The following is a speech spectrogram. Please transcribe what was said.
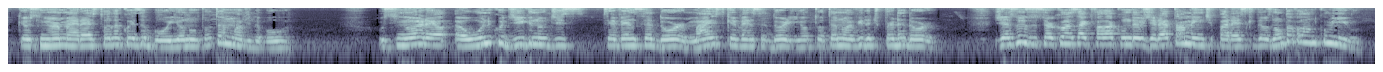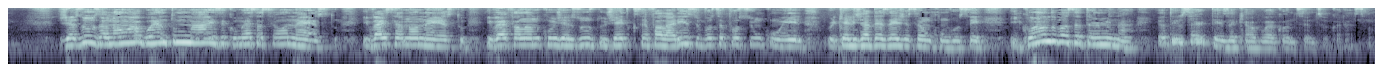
Porque o Senhor merece toda coisa boa e eu não estou tendo uma vida boa. O Senhor é, é o único digno de ser vencedor, mais que vencedor, e eu tô tendo uma vida de perdedor. Jesus, o Senhor consegue falar com Deus diretamente, parece que Deus não tá falando comigo. Jesus, eu não aguento mais e começa a ser honesto. E vai sendo honesto. E vai falando com Jesus do jeito que você falaria se você fosse um com ele. Porque ele já deseja ser um com você. E quando você terminar, eu tenho certeza que algo vai acontecer no seu coração.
